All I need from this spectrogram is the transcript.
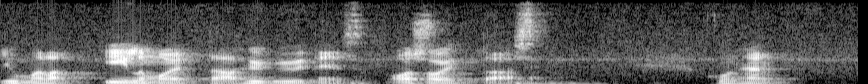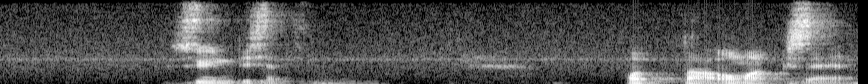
Jumala ilmoittaa hyvyytensä, osoittaa sen, kun hän syntiset ottaa omakseen,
